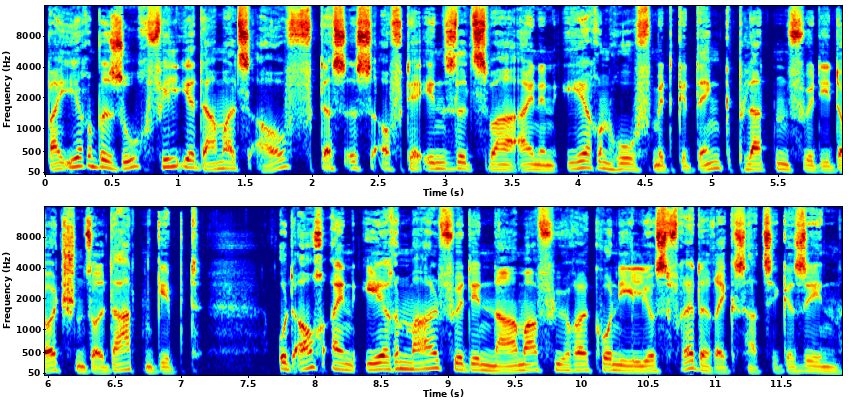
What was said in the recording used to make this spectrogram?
Bei ihrem Besuch fiel ihr damals auf, dass es auf der Insel zwar einen Ehrenhof mit Gedenkplatten für die deutschen Soldaten gibt, und auch ein Ehrenmal für den Nama-Führer Cornelius Fredericks hat sie gesehen.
